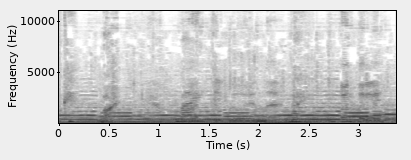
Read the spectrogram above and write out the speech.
Okay. Bye bye bye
